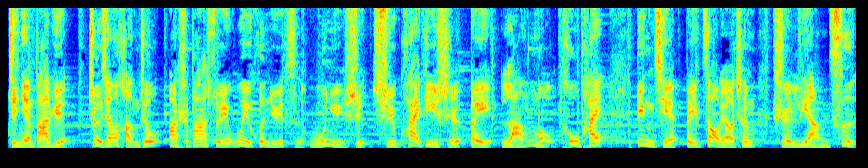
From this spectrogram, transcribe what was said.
今年八月，浙江杭州二十八岁未婚女子吴女士取快递时被郎某偷拍，并且被造谣称是两次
